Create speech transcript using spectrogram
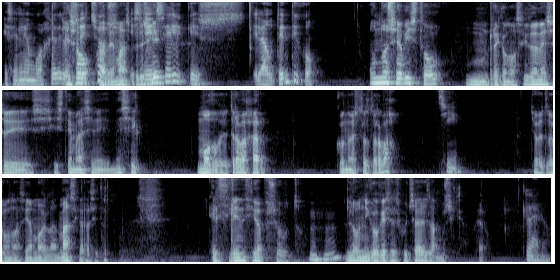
es el lenguaje de los Eso, hechos. además, pero Ese es es, el que es el auténtico. Uno se ha visto mm, reconocido en ese sistema, en ese modo de trabajar con nuestro trabajo. Sí. Sobre todo cuando hacíamos las máscaras y tal. El silencio absoluto. Lo único que se escucha es la música, claro. Claro.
